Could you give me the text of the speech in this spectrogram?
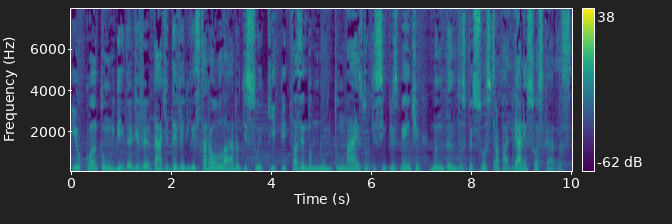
e o quanto um líder de verdade deveria estar ao lado de sua equipe, fazendo muito mais do que simplesmente mandando as pessoas trabalhar em suas casas.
